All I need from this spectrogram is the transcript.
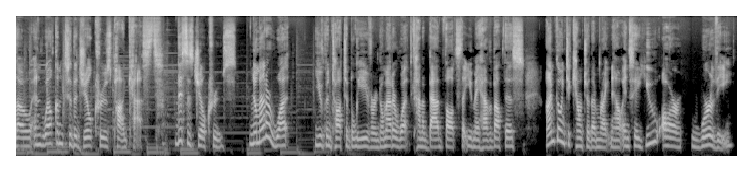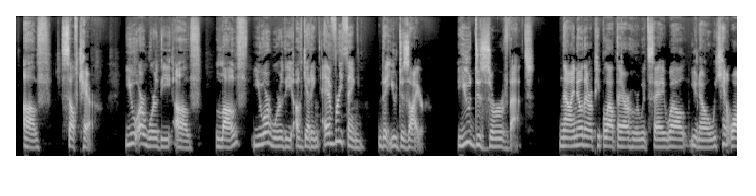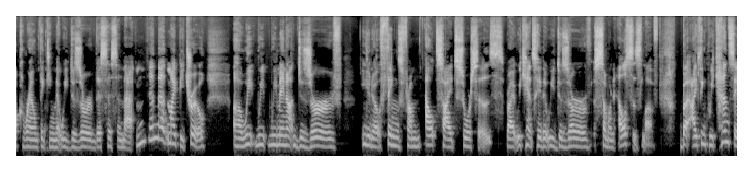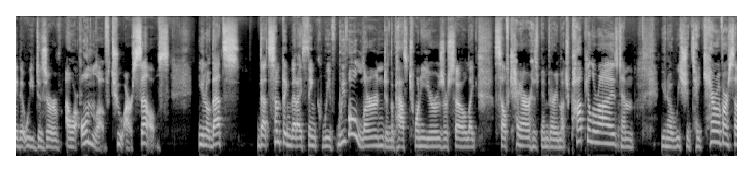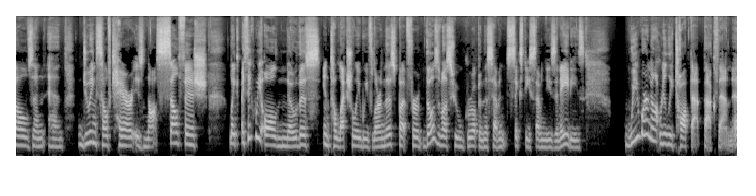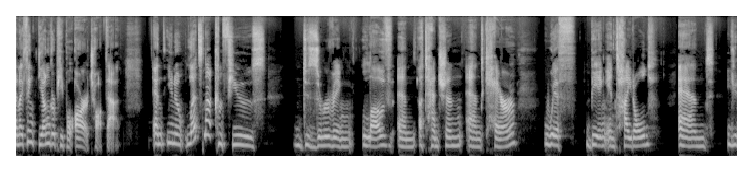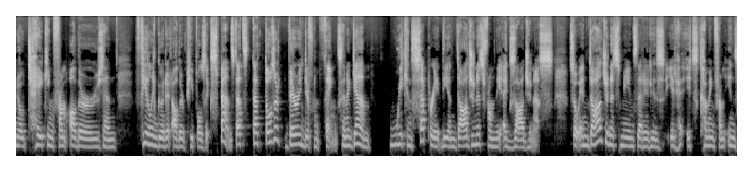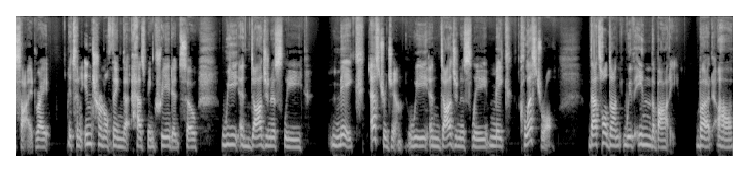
Hello, and welcome to the Jill Cruz podcast. This is Jill Cruz. No matter what you've been taught to believe, or no matter what kind of bad thoughts that you may have about this, I'm going to counter them right now and say you are worthy of self care. You are worthy of love. You are worthy of getting everything that you desire. You deserve that. Now, I know there are people out there who would say, well, you know, we can't walk around thinking that we deserve this, this, and that. And, and that might be true. Uh, we, we, we may not deserve, you know, things from outside sources, right? We can't say that we deserve someone else's love. But I think we can say that we deserve our own love to ourselves. You know, that's that's something that I think we've we've all learned in the past 20 years or so like self-care has been very much popularized and you know we should take care of ourselves and and doing self-care is not selfish. Like I think we all know this intellectually we've learned this but for those of us who grew up in the 70s 60s 70s and 80s we were not really taught that back then and I think younger people are taught that. And you know let's not confuse deserving love and attention and care with being entitled and you know taking from others and feeling good at other people's expense. That's that those are very different things. And again we can separate the endogenous from the exogenous. So endogenous means that it is it it's coming from inside right? It's an internal thing that has been created. So we endogenously make estrogen. We endogenously make cholesterol. That's all done within the body. But uh,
